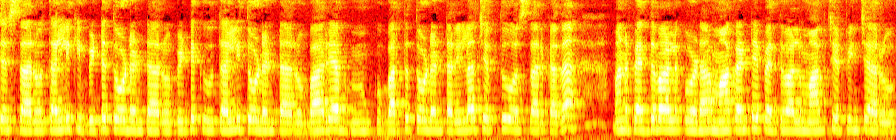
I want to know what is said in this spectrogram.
చేస్తారు తల్లికి బిడ్డ తోడంటారు బిడ్డకు తల్లి తోడంటారు భార్యకు భర్త తోడంటారు ఇలా చెప్తూ వస్తారు కదా. మన పెద్దవాళ్ళు కూడా మాకంటే పెద్దవాళ్ళు మాకు చెప్పించారు.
